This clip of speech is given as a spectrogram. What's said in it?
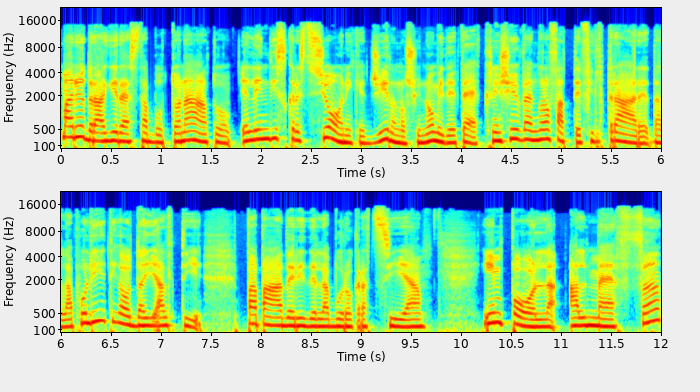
Mario Draghi resta bottonato e le indiscrezioni che girano sui nomi dei tecnici vengono fatte filtrare dalla politica o dagli alti papaveri della burocrazia. In poll al MEF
